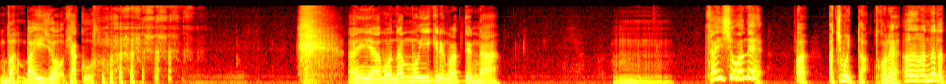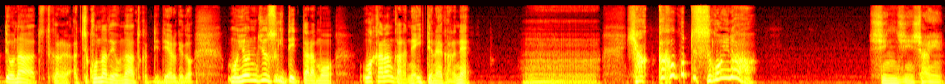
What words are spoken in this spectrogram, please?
倍以上。100 あいやもう何も言い切れもらってんな。うん。最初はねああっちも行ったとかね。ああんなだってよなっつってからあっちこんなだよなとかって言ってやるけどもう40過ぎていったらもう分からんからね。行ってないからね。うん。100カ国ってすごいな。新人社員。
